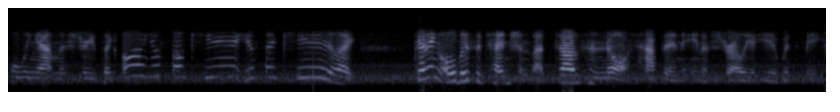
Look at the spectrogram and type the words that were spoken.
calling out in the streets, like, "Oh, you're so cute. You're so cute." Like getting all this attention that does not happen in Australia here with me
